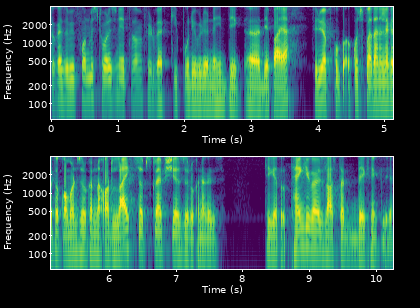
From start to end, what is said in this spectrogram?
तो कैसे अभी फ़ोन में स्टोरेज नहीं था तो मैं फीडबैक की पूरी वीडियो नहीं दे दे पाया। फिर भी आपको कुछ पता नहीं लगे तो कमेंट ज़रूर करना और लाइक सब्सक्राइब शेयर ज़रूर करना गाइज़ ठीक है तो थैंक यू गाइज़ लास्ट तक देखने के लिए।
